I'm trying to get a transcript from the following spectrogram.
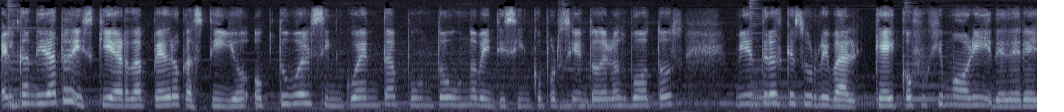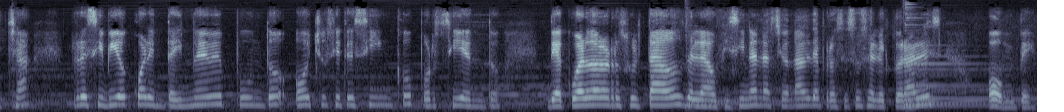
El candidato de izquierda, Pedro Castillo, obtuvo el 50.125% de los votos, mientras que su rival, Keiko Fujimori, de derecha, recibió 49.875%, de acuerdo a los resultados de la Oficina Nacional de Procesos Electorales, OMPE.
